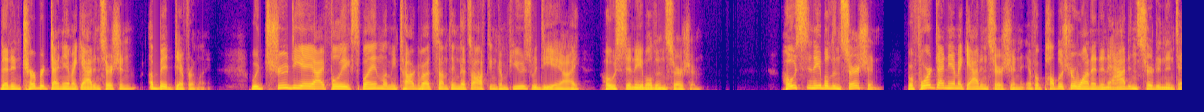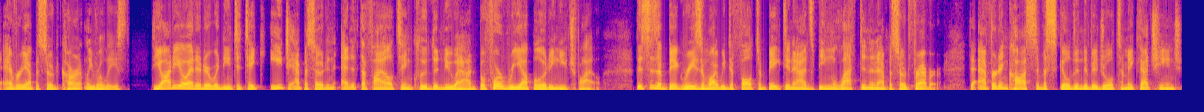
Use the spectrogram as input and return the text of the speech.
that interpret dynamic ad insertion a bit differently. With true DAI fully explained, let me talk about something that's often confused with DAI host enabled insertion. Host enabled insertion. Before dynamic ad insertion, if a publisher wanted an ad inserted into every episode currently released, the audio editor would need to take each episode and edit the file to include the new ad before re uploading each file. This is a big reason why we default to baked in ads being left in an episode forever. The effort and cost of a skilled individual to make that change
